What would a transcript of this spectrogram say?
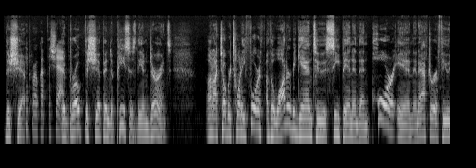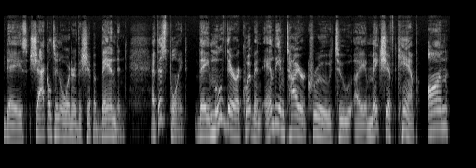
the ship. It broke up the ship. It broke the ship into pieces, the Endurance. On October 24th, the water began to seep in and then pour in, and after a few days, Shackleton ordered the ship abandoned. At this point, they moved their equipment and the entire crew to a makeshift camp on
